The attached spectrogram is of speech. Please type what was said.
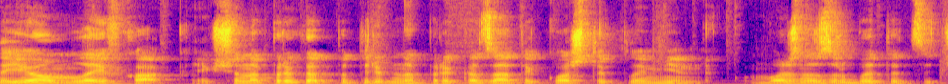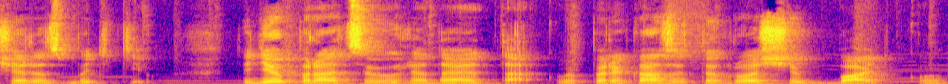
Даю вам лайфхак. Якщо, наприклад, потрібно переказати кошти племіннику, можна зробити це через батьків. Тоді операція виглядає так: ви переказуєте гроші батьку,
